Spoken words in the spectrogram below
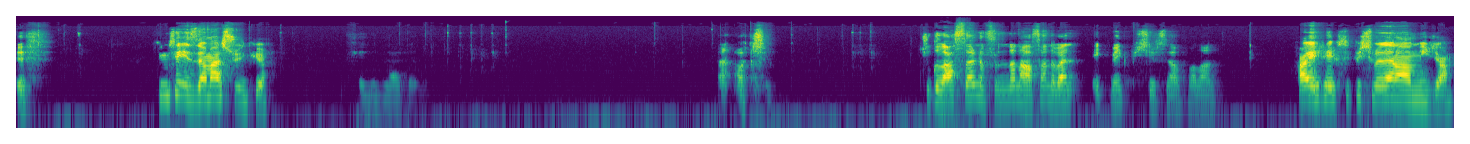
Ef. Kimse izlemez çünkü. Filmlerden. Ben açım. Şu glasslarını fırından alsan da ben ekmek pişirsem falan. Hayır hepsi pişmeden almayacağım.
